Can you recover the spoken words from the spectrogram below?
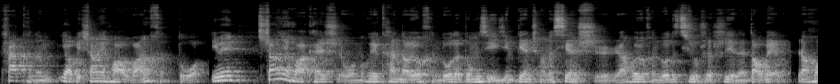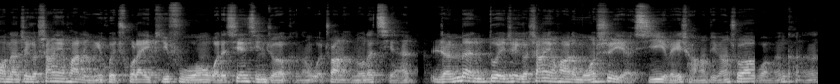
它可能要比商业化晚很多。因为商业化开始，我们会看到有很多的东西已经变成了现实，然后有很多的基础设施也在到位了。然后呢，这个商业化领域会出来一批富翁，我的先行者可能我赚了很多的钱，人们对这个商业化的模式也习以为常。比方说，我们可能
